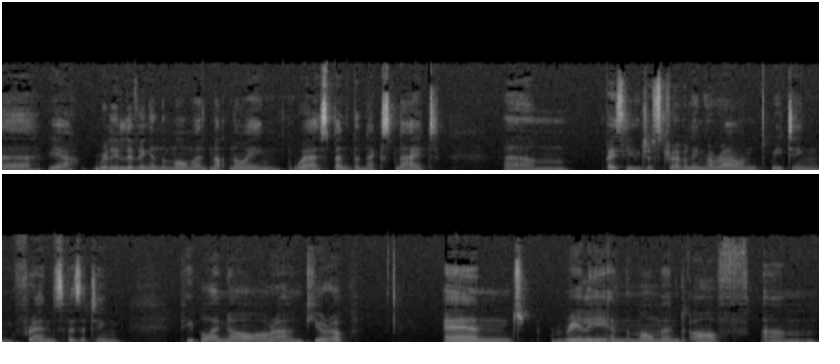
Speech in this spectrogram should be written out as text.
uh, yeah, really living in the moment, not knowing where I spent the next night. Um, basically, just traveling around, meeting friends, visiting people I know around Europe, and really in the moment of um,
